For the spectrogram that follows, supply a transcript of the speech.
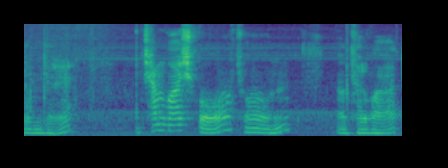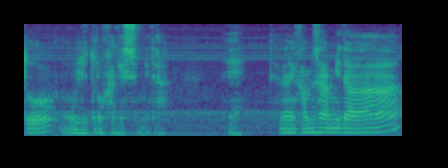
여러분들 참고하시고 좋은 어, 결과 또 올리도록 하겠습니다. 예, 대단히 감사합니다.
